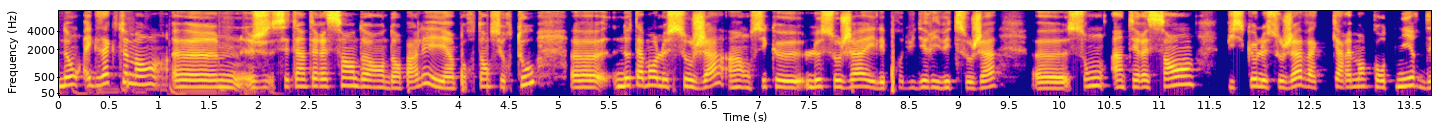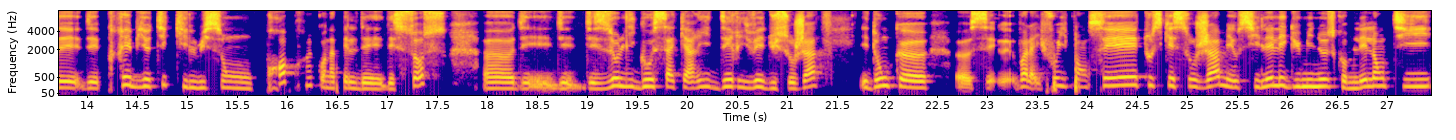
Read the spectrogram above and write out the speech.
Non, exactement. Euh, c'est intéressant d'en parler et important surtout, euh, notamment le soja. Hein. on sait que le soja et les produits dérivés de soja euh, sont intéressants puisque le soja va carrément contenir des, des prébiotiques qui lui sont propres, hein, qu'on appelle des, des sauces, euh, des, des, des oligosaccharides dérivés du soja et donc, euh, euh, c'est voilà, il faut y penser. Tout ce qui est soja, mais aussi les légumineuses comme les lentilles,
